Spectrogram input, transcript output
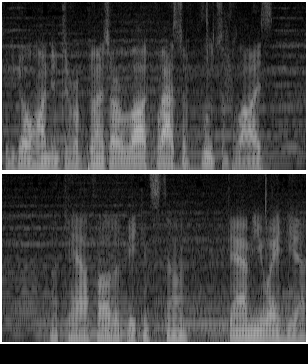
Should go hunting to replenish our lock glass of food supplies. Okay, I'll follow the beacon stone. Damn, you wait here.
